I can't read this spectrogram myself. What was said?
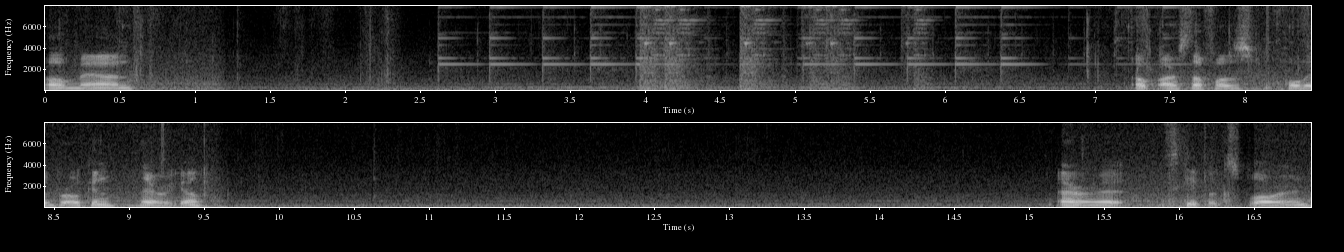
Oh man. Oh, our stuff was fully broken. There we go. Alright, let's keep exploring.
